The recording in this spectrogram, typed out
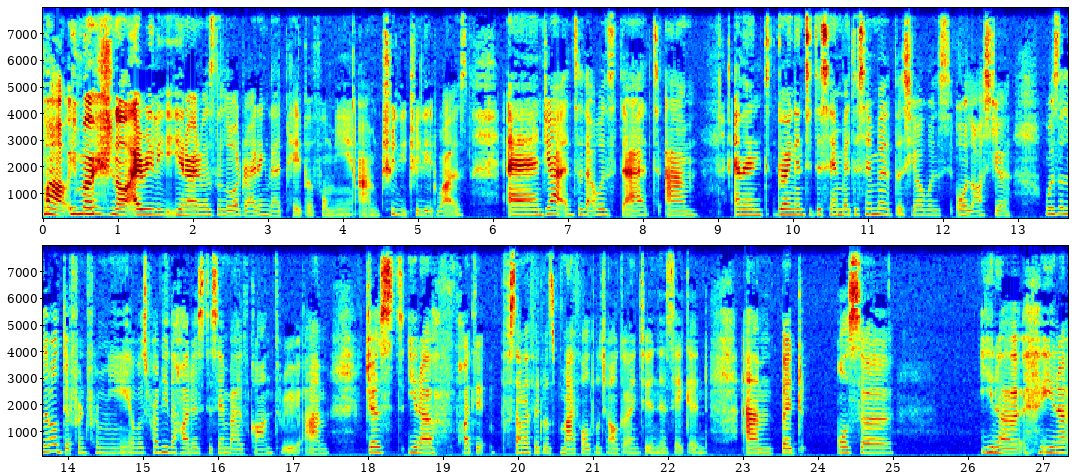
wow emotional. I really you know it was the lord writing that paper for me. Um truly truly it was. And yeah and so that was that. Um and then going into december december this year was or last year was a little different for me. It was probably the hardest December I've gone through. Um, just you know, partly some of it was my fault, which I'll go into in a second. Um, but also, you know, you know,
